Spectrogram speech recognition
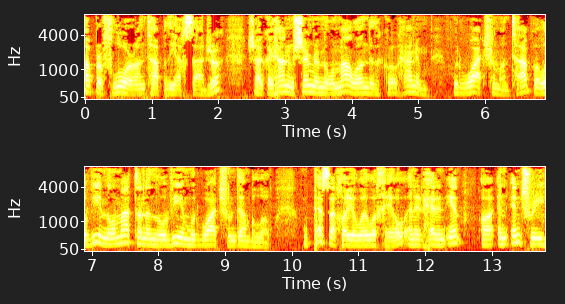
upper floor on top of the Achsadra. Shakayhanim Shemra Milamala, and the Kohanim would watch from on top. The Milamatan, and the Levium would watch from down below. Upesach and it had an uh, an entry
